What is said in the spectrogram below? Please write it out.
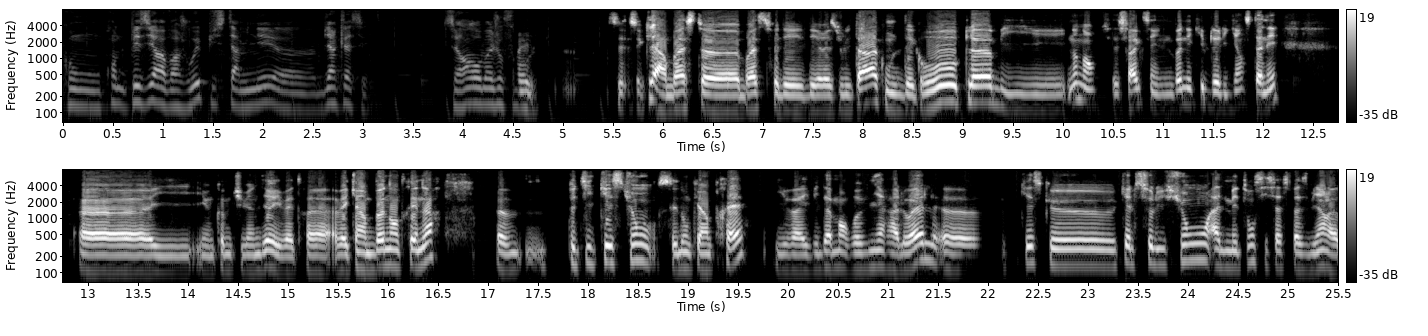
qu'on prend du plaisir à voir jouer puissent terminer bien classées. C'est rendre hommage au football. C'est clair, Brest, euh, Brest fait des, résultats contre des gros clubs. Non, non, c'est vrai que c'est une bonne équipe de Ligue 1 cette année. Euh, comme tu viens de dire, il va être euh, avec un bon entraîneur. Petite question, c'est donc un prêt. Il va évidemment revenir à l'OL. Qu'est-ce que, quelle solution, admettons si ça se passe bien là,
